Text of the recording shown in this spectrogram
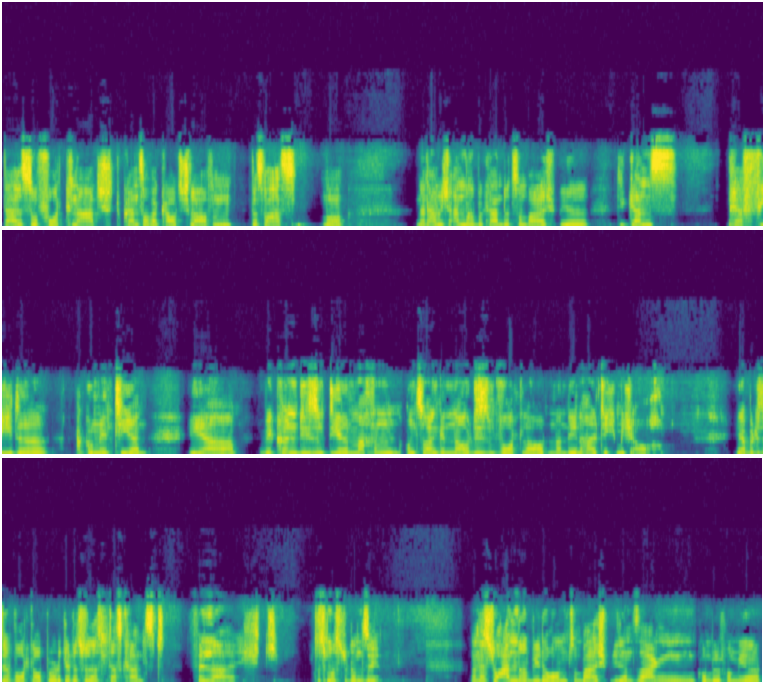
da ist sofort Knatsch, du kannst auf der Couch schlafen, das war's. Ne? Und dann habe ich andere Bekannte zum Beispiel, die ganz perfide argumentieren. Ja, wir können diesen Deal machen und zwar in genau diesem Wortlaut und an den halte ich mich auch. Ja, aber dieser Wortlaut bedeutet ja, dass du das nicht das kannst. Vielleicht. Das musst du dann sehen. Dann hast du andere wiederum zum Beispiel, die dann sagen, ein Kumpel von mir,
